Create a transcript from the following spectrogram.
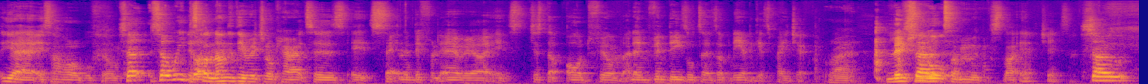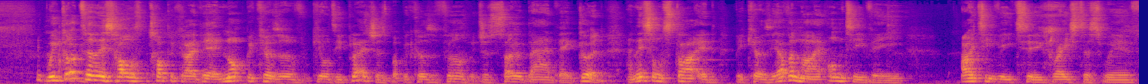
yeah, it's a horrible film. So, so we It's got. got none of the original characters. It's set in a different area. It's just an odd film, and then Vin Diesel turns up at the end and gets a paycheck. Right. Literally So- walks on and it's like, yeah, cheers. So we got to this whole topic idea not because of guilty pleasures, but because of films which are so bad they're good. And this all started because the other night on TV, ITV2 graced us with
